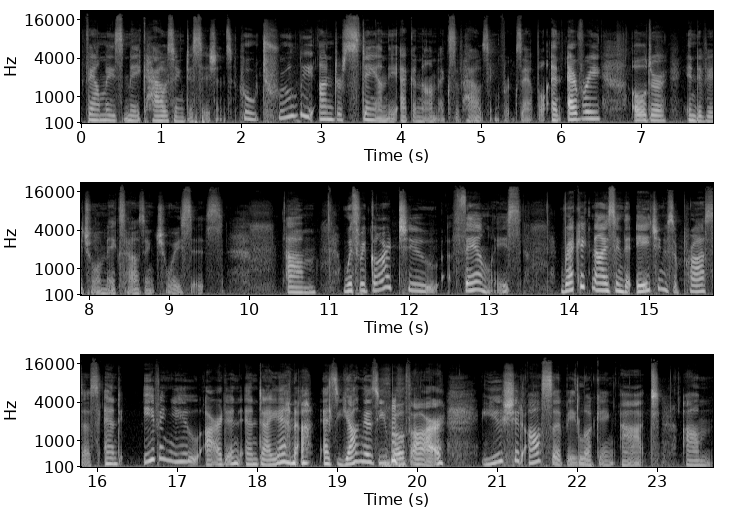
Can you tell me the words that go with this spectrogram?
families make housing decisions, who truly understand the economics of housing, for example. And every older individual makes housing choices. Um, with regard to families, recognizing that aging is a process and even you, Arden and Diana, as young as you both are, you should also be looking at um,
